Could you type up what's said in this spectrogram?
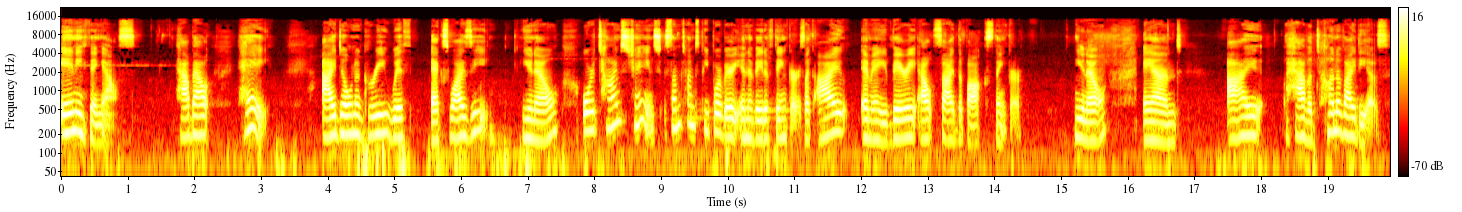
Anything else. How about, hey, I don't agree with XYZ, you know? Or times change. Sometimes people are very innovative thinkers. Like I am a very outside the box thinker, you know? And I have a ton of ideas.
